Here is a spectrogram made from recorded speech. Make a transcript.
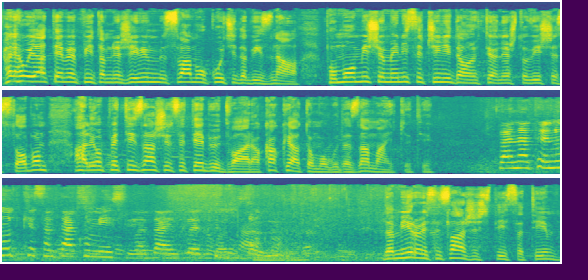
Pa evo ja tebe pitam, ne živim s vama u kući da bih znao. Po mom mišlju, meni se čini da on hteo nešto više s tobom, ali opet ti znaš jer se tebi udvarao. Kako ja to mogu da znam, majke ti? Pa na trenutke sam tako mislila, da, izgledalo je tako. Da Miro, se slažeš ti sa tim?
